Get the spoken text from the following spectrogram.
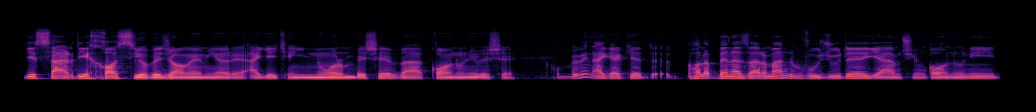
یه سردی خاصی رو به جامعه میاره اگه که این نرم بشه و قانونی بشه. خب ببین اگر که حالا به نظر من وجود یه همچین قانونی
